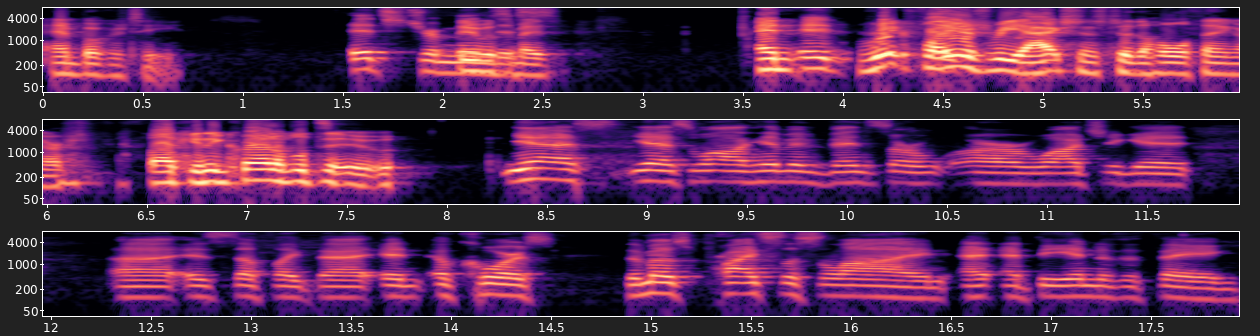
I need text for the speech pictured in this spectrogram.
and Booker T. It's tremendous. It was amazing. And It- Ric Flair's reactions to the whole thing are fucking incredible too. Yes, yes. While him and Vince are are watching it uh, and stuff like that, and of course, the most priceless line at, at the end of the thing:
